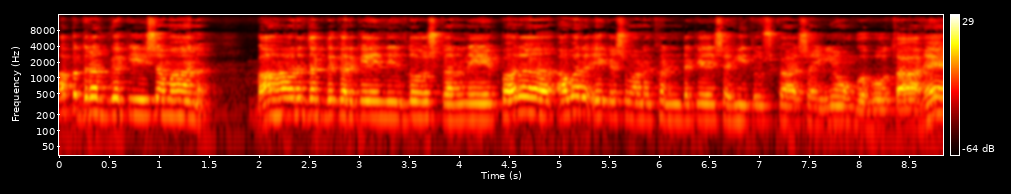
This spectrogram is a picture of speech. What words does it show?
अपद्रव्य की समान बाहर दग्ध करके निर्दोष करने पर अवर एक स्वर्ण खंड के सहित उसका संयोग होता है।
